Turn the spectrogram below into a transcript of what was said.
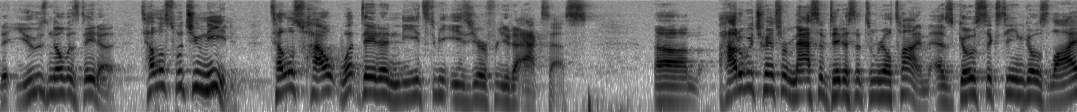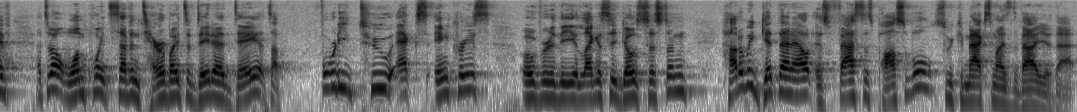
that use NOAA's data. Tell us what you need. Tell us how, what data needs to be easier for you to access. Um, how do we transfer massive data sets in real time? As GOES 16 goes live, that's about 1.7 terabytes of data a day. It's a 42x increase over the legacy GOES system. How do we get that out as fast as possible so we can maximize the value of that?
